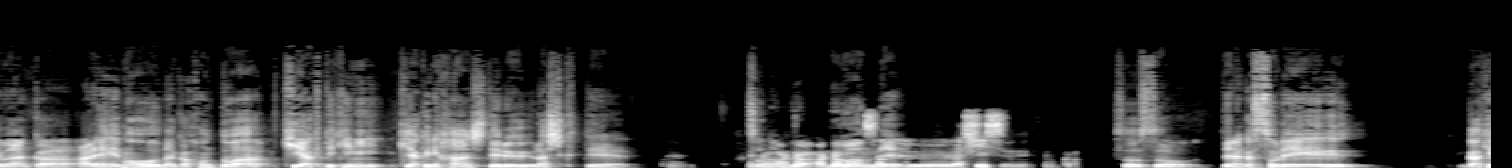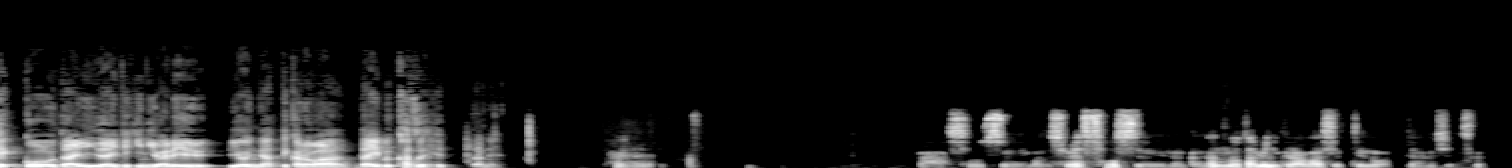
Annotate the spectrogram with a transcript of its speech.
でもなんか、あれもなんか本当は規約的に、規約に反してるらしくて、その無無音で。るらしいですよね。なんか、そうそう。で、なんかそれが結構大々的に言われるようになってからは、だいぶ数減ったね。はいはい。あそうですよね。まあ、そりゃそうっすよね。なんか、何のためにクラブハウスやってんのかって話ですか。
